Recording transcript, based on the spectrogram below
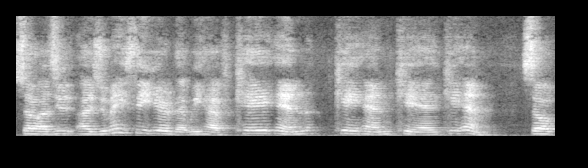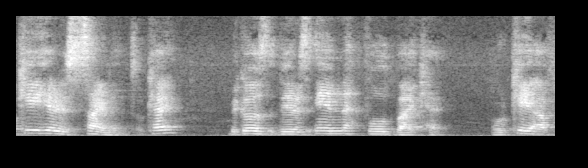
So as you as you may see here that we have Kn, Kn, Kn, Kn. So K here is silent, okay? Because there's N followed by K. Or K after,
